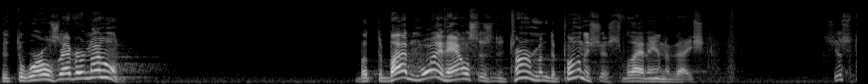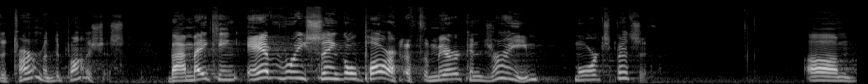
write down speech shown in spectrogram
that the world's ever known. But the Biden White House is determined to punish us for that innovation. It's just determined to punish us by making every single part of the American dream more expensive. Um,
